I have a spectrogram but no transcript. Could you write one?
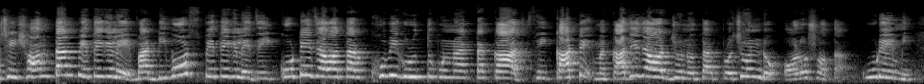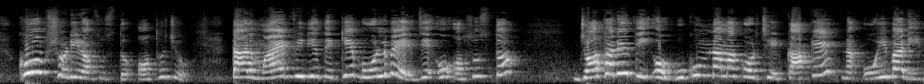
সেই সন্তান পেতে গেলে বা ডিভোর্স পেতে গেলে যেই কোর্টে যাওয়া তার খুবই গুরুত্বপূর্ণ একটা কাজ, সেই কাটে মানে কাজে যাওয়ার জন্য তার প্রচণ্ড অলসতা, কুড়েমি, খুব শরীর অসুস্থ, অথচ তার মায়ের ভিডিওতে কে বলবে যে ও অসুস্থ? যথারীতি ও হুকুমনামা করছে কাকে? না ওই বাড়ির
